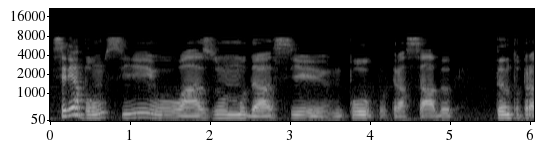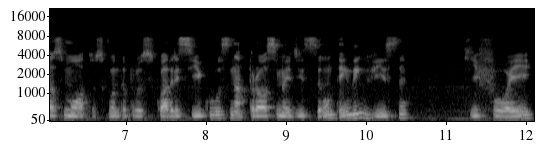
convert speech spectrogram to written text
seria bom se o ASO mudasse um pouco o traçado tanto para as motos quanto para os quadriciclos na próxima edição, tendo em vista que foi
